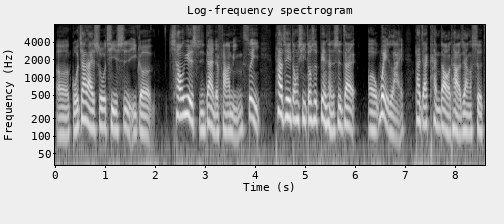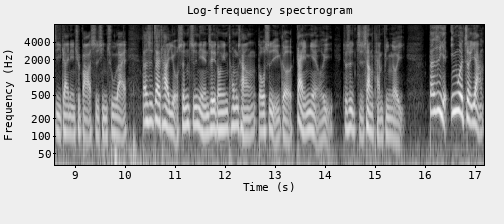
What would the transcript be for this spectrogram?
呃国家来说，其实是一个超越时代的发明。所以，他这些东西都是变成是在。呃，未来大家看到他的这样设计概念，去把它实行出来，但是在他有生之年，这些东西通常都是一个概念而已，就是纸上谈兵而已。但是也因为这样，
